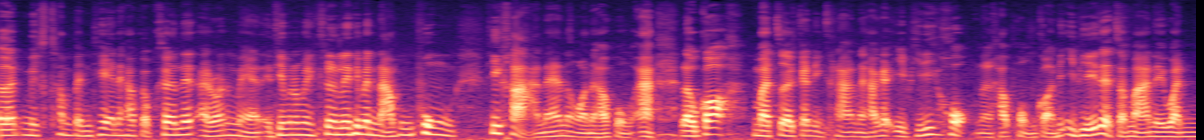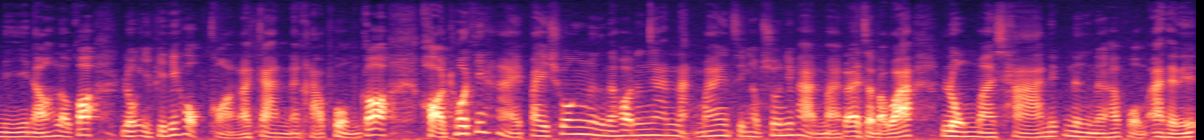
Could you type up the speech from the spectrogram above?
Earth Mix ทำเป็นเท่นะครับ กับเครื่องเล่น Iron Man ไอที่มันเป็นเครื่องเล่นที่เป็นน้ำพุ่งๆ ที่ขาแน่นอนนะครับผมอะเราก็มาเจอกันอีกครั้งนะครับกับ EP ที่ 6 นะครับผมก่อนที่ EP ที่จะมาในวันนี้เนาะเราก็ลง EP ที่ 6 ก่อนละกันนะครับผมก็ขอโทษที่หายไปช่วงหนึ่งนะเพราะงานหนักมากจริงครับช่วงที่ผ่านมาก็อาจจะแบบว่าลงมาช้านิดนึงนะครับผมอะแต่นี้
